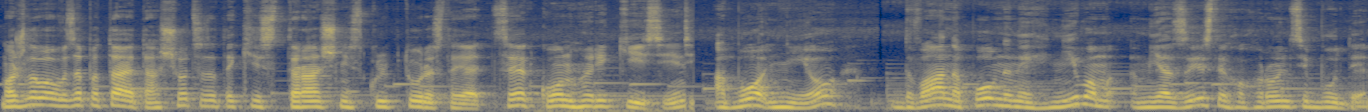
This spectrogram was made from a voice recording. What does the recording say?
Можливо, ви запитаєте, а що це за такі страшні скульптури стоять? Це Конго Рікісі або Ніо, два наповнених гнівом м'язистих охоронці Будди.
